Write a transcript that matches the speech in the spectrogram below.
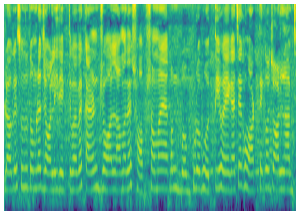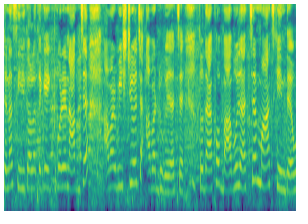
ব্লগে শুধু তোমরা জলই দেখতে পাবে, কারণ জল আমাদের সব সময় এখন পুরো ভর্তি হয়ে গেছে। ঘর থেকেও জল নামছে না, সিঁড়িতলা থেকে একটু করে নামছে, আবার বৃষ্টি হচ্ছে আবার ঢুকে যাচ্ছে। তো দেখো, বাবু যাচ্ছে মাছ কিনতে। ও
